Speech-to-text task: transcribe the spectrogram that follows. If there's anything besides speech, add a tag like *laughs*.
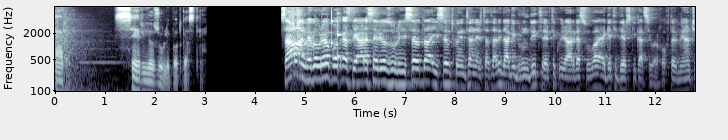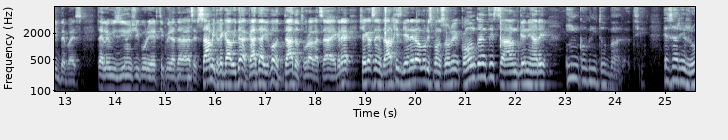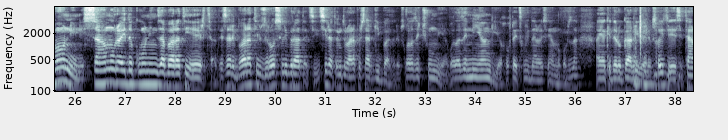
არა სერიოზული პოდკასტი. სალამი მეგობრებო პოდკასტი არასერიოზული ისევ და ისევ თქვენთან ერთად არის დაგეგრუნდით ერთი კვირა არ გასულა ეგეთი დერსკი კაცი ვარ ხო ხტები მე არ მჭირდება ეს ტელევიზიონში გური ერთი კვირა და რაღაცებს სამი დღე გავიდა გადაიღო დადო თუ რაღაცა ეგრე შეგახსენებთ არხის გენერალური სპონსორი კონტენტის წარმოდგენი არის ინკოგნიტო ბარათი ეს არის რონინი, სამურაი და კუნინძა ბარათი ერთად. ეს არის ბარათი взрослый братец. იცი რა, თუმცა არაფერს არ გიბაზრებს. ყველაზე ჩუმია, ყველაზე ნიანგია, ხო ხტა წყლიდან რო ისე ამოყობს და აი აქედან რო გარივერებს, ხო იცი ეს თან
